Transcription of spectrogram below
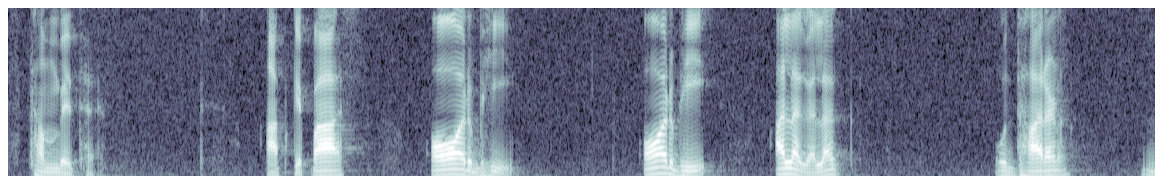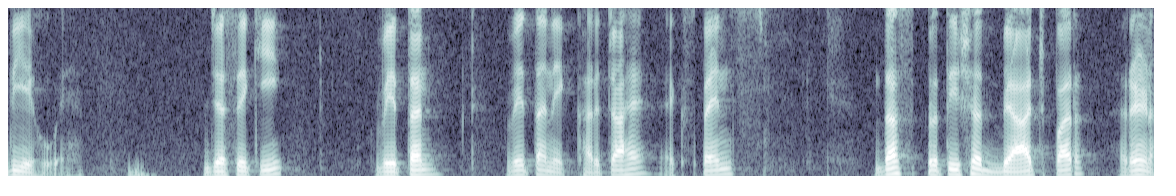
स्तंभित है। आपके पास और भी और भी अलग अलग उदाहरण दिए हुए हैं। जैसे कि वेतन वेतन एक खर्चा है एक्सपेंस दस प्रतिशत ब्याज पर ऋण।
